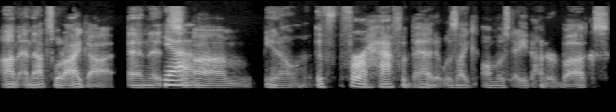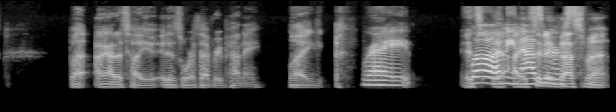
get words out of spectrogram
Um, and that's what I got. And it's Yeah. um, you know, if for a half a bed, it was like almost 800 bucks. But I gotta tell you, it is worth every penny. Like right. it's, Well, I mean, it's as an we were investment.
